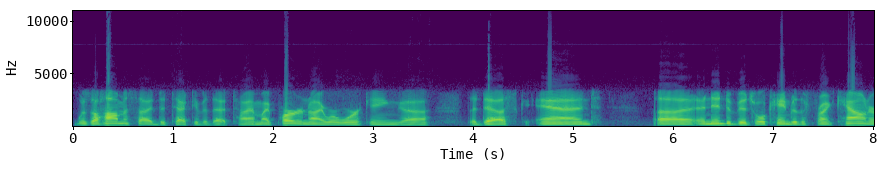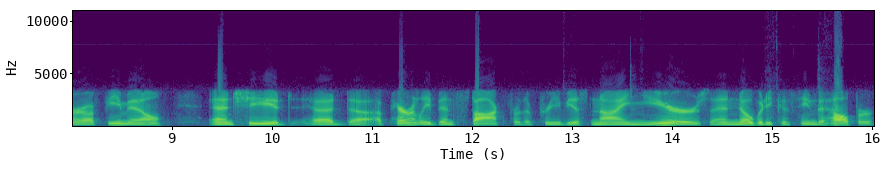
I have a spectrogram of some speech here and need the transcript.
was a homicide detective at that time. My partner and I were working uh, the desk, and uh, an individual came to the front counter, a female, and she had, had uh, apparently been stalked for the previous nine years, and nobody could seem to help her.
